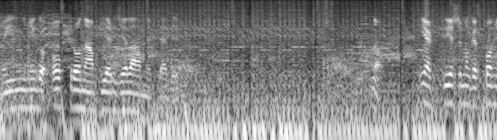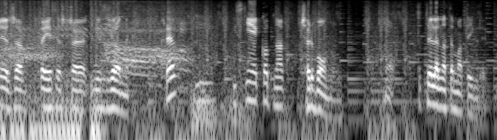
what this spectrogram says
No i niego ostro napierdzielamy wtedy. No. Jak jeszcze mogę wspomnieć, że tutaj jest jeszcze jest zielony krew i istnieje kod na czerwoną. No, to tyle na temat tej gry.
